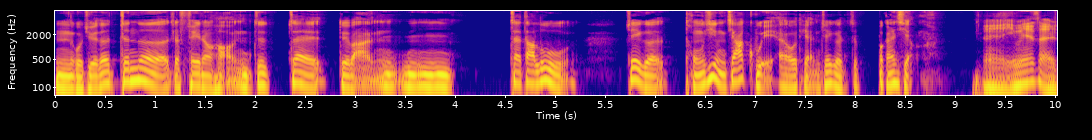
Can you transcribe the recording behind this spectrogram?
嗯，我觉得真的这非常好。你这在对吧？你你你在大陆这个同性加鬼，哎我天，这个这不敢想啊。对，因为在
